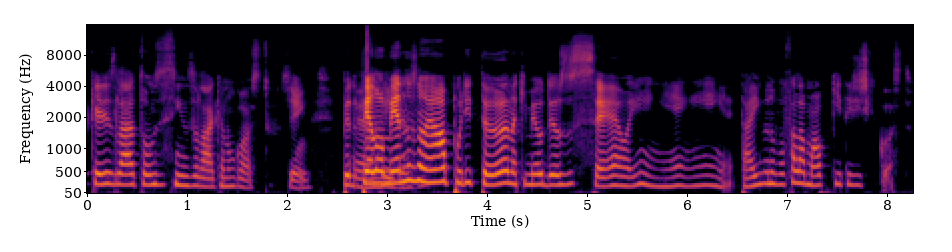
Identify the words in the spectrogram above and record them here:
aqueles lá, tons e cinza lá, que eu não gosto. Gente, Pe- É Pelo menos não é uma puritana, que, meu Deus do céu. hein, hein, hein, Tá? Eu não vou falar mal porque tem gente que gosta.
